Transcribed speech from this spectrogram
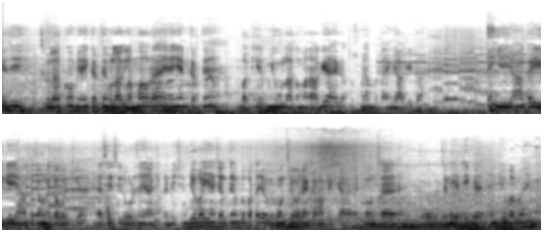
ठीक है जी, इस व्लाग को हम यहीं करते हैं। व्लाग लंबा हो रहा है, यहीं एंड करते हैं। बाकी अब न्यू व्लाग हमारा आगे आएगा तो उसमें हम बताएँगे आगे का। ये यहाँ का एरिया यहाँ तक हमने कवर किया। ऐसे ऐसी रोड्स हैं यहाँ की कंडीशन जो भाई यहाँ चलते हैं, उनको पता ही होगा कौन से हो रहे हैं, कहाँ पर क्या है, कौन सा है। तो चलिए ठीक है। थैंक यू बाय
